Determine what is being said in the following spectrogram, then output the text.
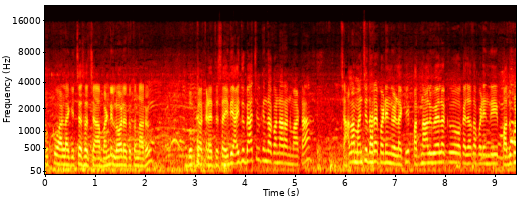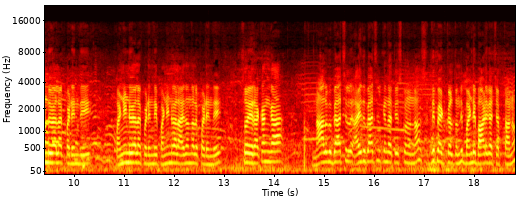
బుక్ వాళ్ళకి ఇచ్చేసి వచ్చి ఆ బండి లోడ్ ఎత్తుతున్నారు. బుక్ అక్కడ ఎత్తేసా ఇది ఐదు బ్యాచ్ల కింద కొన్నారనమాట చాలా మంచి ధర పడింది వీళ్ళకి. పద్నాలుగు వేలకు ఒక జత పడింది పదకొండు వేలకు పడింది పన్నెండు వేలకు పడింది పన్నెండు వేల ఐదు వందలకు పడింది. సో ఈ రకంగా నాలుగు బ్యాచ్లు ఐదు బ్యాచ్ల కింద తీసుకుని ఉన్నాం. సిద్దిపేటకు వెళ్తుంది. బండి బాడుగా చెప్తాను.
